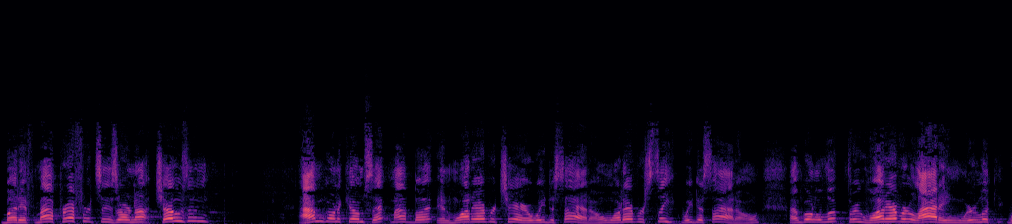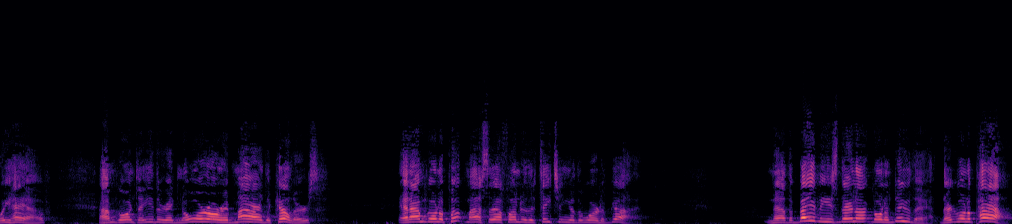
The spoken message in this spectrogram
But if my preferences are not chosen, I'm going to come set my butt in whatever chair we decide on, whatever seat we decide on. I'm going to look through whatever lighting we're look, we have. I'm going to either ignore or admire the colors, and I'm going to put myself under the teaching of the Word of God. Now, the babies, they're not going to do that. They're going to pout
